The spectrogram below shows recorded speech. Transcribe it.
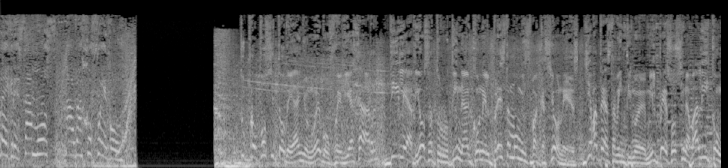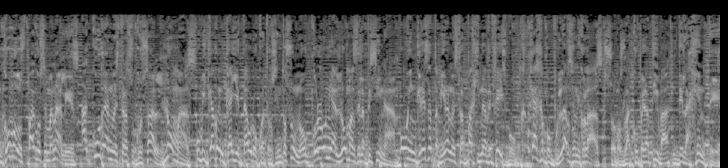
Regresamos a Bajo Fuego propósito de año nuevo fue viajar, dile adiós a tu rutina con el préstamo Mis Vacaciones. Llévate hasta 29 mil pesos sin aval y con cómodos pagos semanales. Acude a nuestra sucursal Lomas, ubicado en calle Tauro 401, Colonia Lomas de la Piscina. O ingresa también a nuestra página de Facebook, Caja Popular San Nicolás. Somos la cooperativa de la gente.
